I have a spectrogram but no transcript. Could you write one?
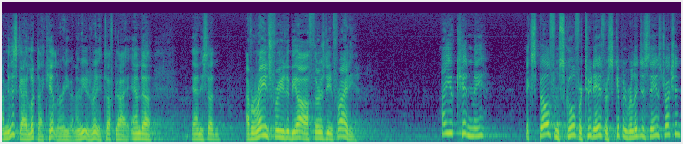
I mean, this guy looked like Hitler even. I mean, he was really a tough guy. And, uh, and he said, I've arranged for you to be off Thursday and Friday. Are you kidding me? Expelled from school for two days for skipping religious day instruction?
